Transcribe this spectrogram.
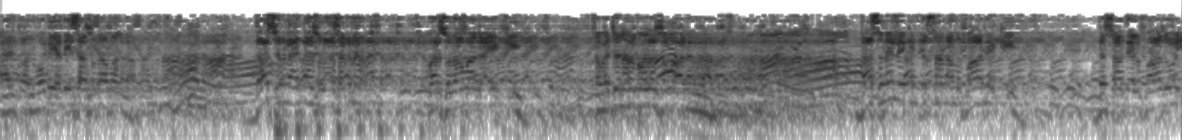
اج تو بھی حدیث سناوا گا۔ دس روایت سنا سکنا، پر سناوا گا ایک ہی۔ توجہ نال بولو، سبحان اللہ۔ دس نے، لیکن دساں کا مفاد ایک ہی۔ دساں دے الفاظ ہوئی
